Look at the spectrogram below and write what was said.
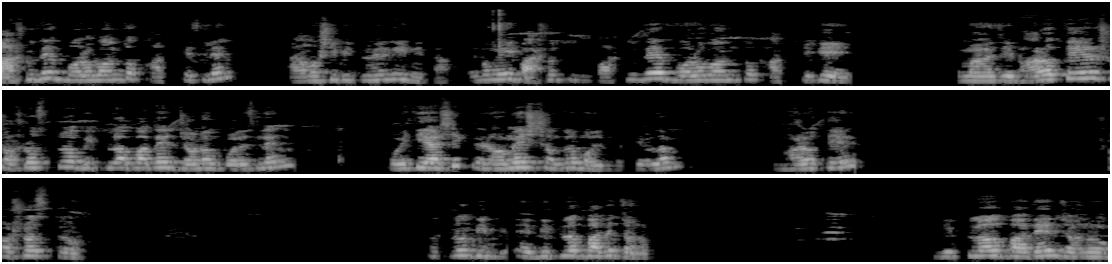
বাসুদেব বলবন্ত ফাতকে ছিলেন রামসী বিদ্রোহের এই নেতা। এবং এই বাসু, বাসুদেব বলবন্ত তোমার যে ভারতের সশস্ত্র বিপ্লববাদের জনক বলেছিলেন ঐতিহাসিক রমেশ চন্দ্র মজুমদার। কি বললাম? ভারতের সশস্ত্র বিপ্লববাদের জনক। বিপ্লববাদের জনক।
